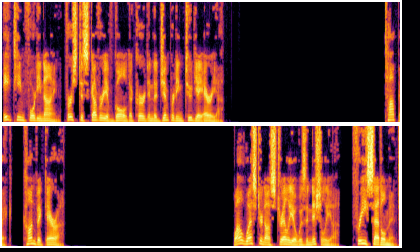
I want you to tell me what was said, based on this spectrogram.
1849 – First discovery of gold occurred in the Jimperding Toodyay area. Convict era While Western Australia was initially a «free settlement»,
